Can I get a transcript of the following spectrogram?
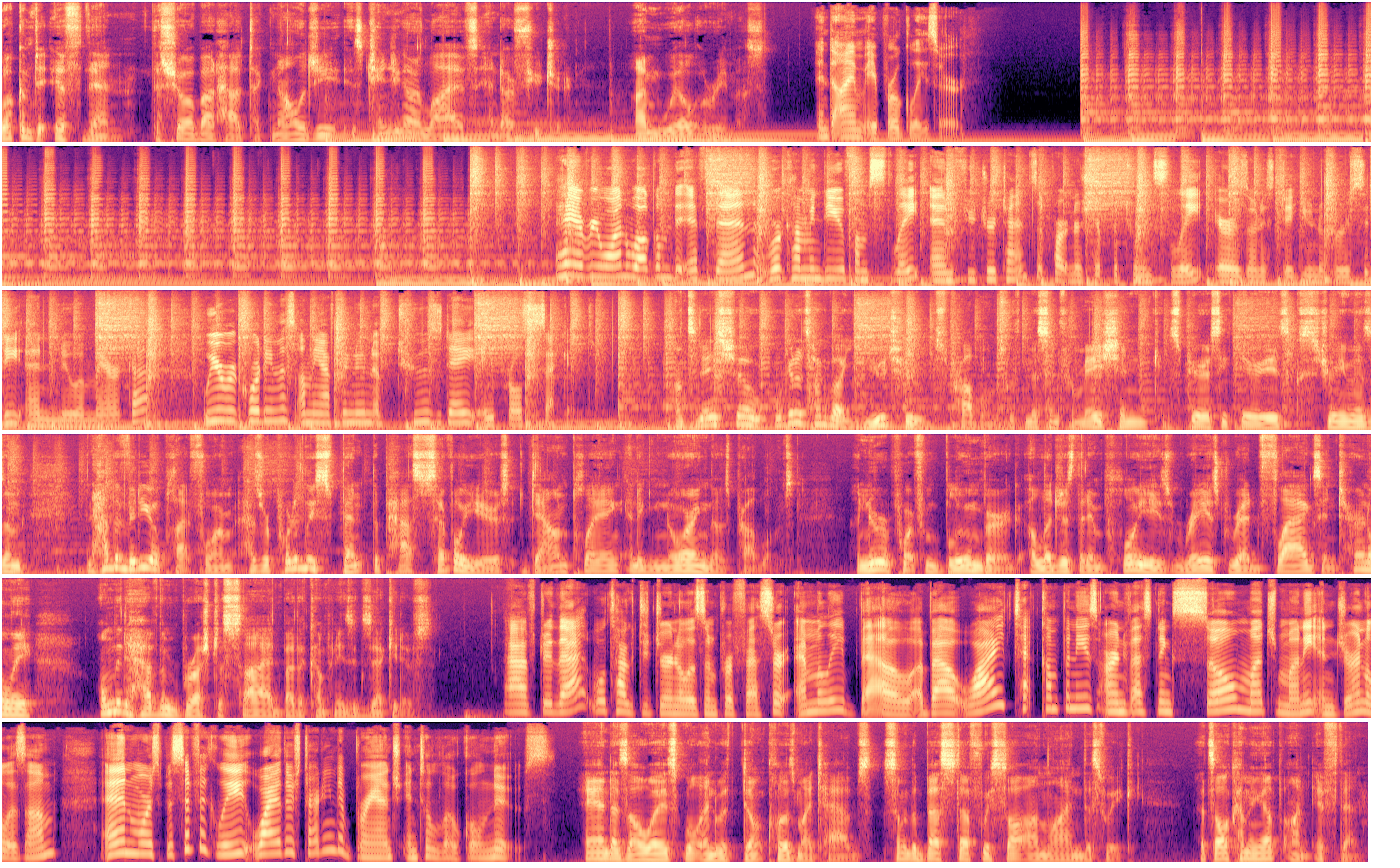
Welcome to If Then, the show about how technology is changing our lives and our future. I'm Will Oremus. And I'm April Glaser. Hey everyone, welcome to If Then. We're coming to you from Slate and Future Tense, a partnership between Slate, Arizona State University, and New America. We are recording this on the afternoon of Tuesday, April 2nd. On today's show, we're going to talk about YouTube's problems with misinformation, conspiracy theories, extremism, and how the video platform has reportedly spent the past several years downplaying and ignoring those problems. A new report from Bloomberg alleges that employees raised red flags internally, only to have them brushed aside by the company's executives. After that, we'll talk to journalism professor Emily Bell about why tech companies are investing so much money in journalism, and more specifically, why they're starting to branch into local news. And as always, we'll end with Don't Close My Tabs, some of the best stuff we saw online this week. That's all coming up on If Then.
